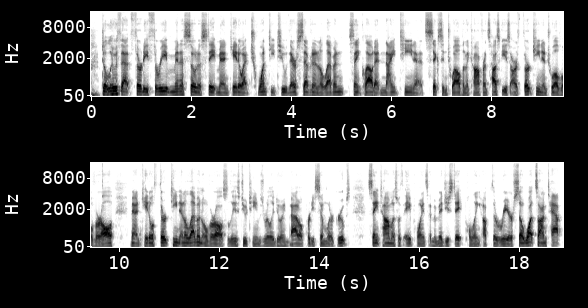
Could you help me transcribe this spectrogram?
Duluth at 33, Minnesota State Mankato at 22. They're 7 and 11. St. Cloud at 19 at 6 and 12 in the conference. Huskies are 13 and 12 overall. Mankato 13 and 11 overall. So these two teams really doing battle, pretty similar groups. St. Thomas with eight points and Bemidji State pulling up the rear. So what's on tap?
